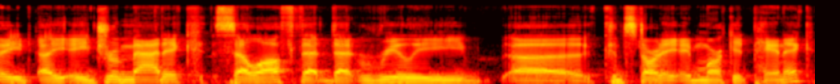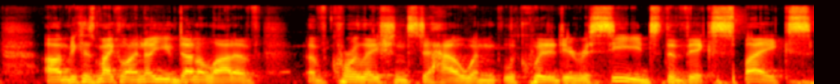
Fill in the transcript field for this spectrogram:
a, a, a dramatic sell-off that that really uh, could start a, a market panic. Um, because Michael, I know you've done a lot of, of correlations to how when liquidity recedes, the VIX spikes.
